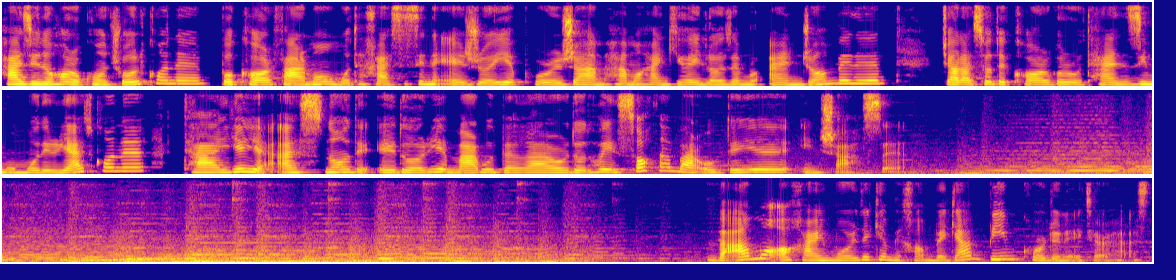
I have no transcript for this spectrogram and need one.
هزینه ها رو کنترل کنه با کارفرما و متخصصین اجرایی پروژه هم هماهنگی های لازم رو انجام بده جلسات کارگاه رو تنظیم و مدیریت کنه تهیه اسناد اداری مربوط به قراردادهای ساختن بر عهده این شخصه. و اما آخرین موردی که می‌خوام بگم بیم کوردینیتور هست.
